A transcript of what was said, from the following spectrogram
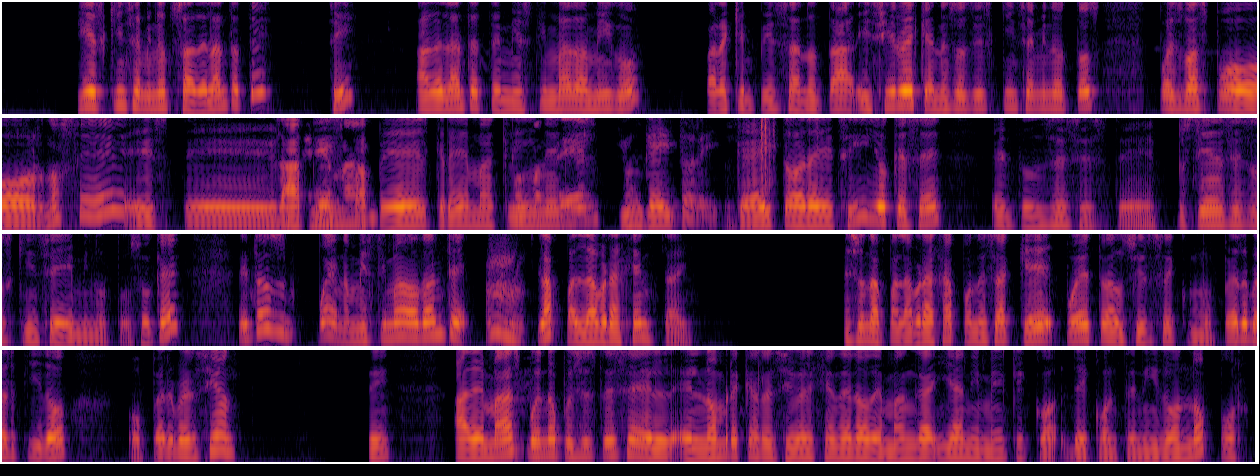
10, 15 minutos, adelántate, ¿sí? Adelántate, mi estimado amigo, para que empieces a anotar. Y sirve que en esos 10, 15 minutos, pues vas por, no sé, este, lápiz, papel, crema, Kleenex. y un Gatorade. Gatorade, sí, yo qué sé. Entonces, este, pues tienes esos 15 minutos, ¿ok? Entonces, bueno, mi estimado Dante, la palabra hentai es una palabra japonesa que puede traducirse como pervertido o perversión, ¿sí? Además, bueno, pues este es el, nombre que recibe el género de manga y anime que, de contenido no por.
